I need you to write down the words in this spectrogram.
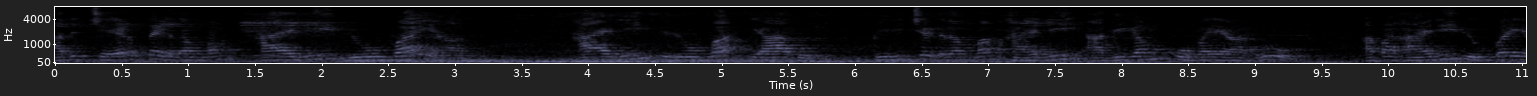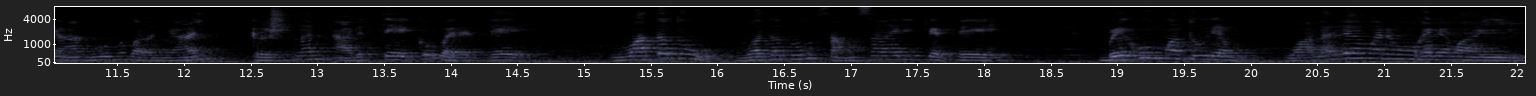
അത് ചേർത്ത് എഴുതുമ്പം ഹരി രൂപയാതു ഹരി രൂപയാതു പിരിച്ചെഴുതുമ്പം ഹരി അധികം ഉപയാകു. അപ്പൊ ഹരി രൂപയാകൂ എന്ന് പറഞ്ഞാൽ കൃഷ്ണൻ അടുത്തേക്ക് വരട്ടെ. വദതു വദതു സംസാരിക്കട്ടെ. ബഹുമധുരം വളരെ മനോഹരമായി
